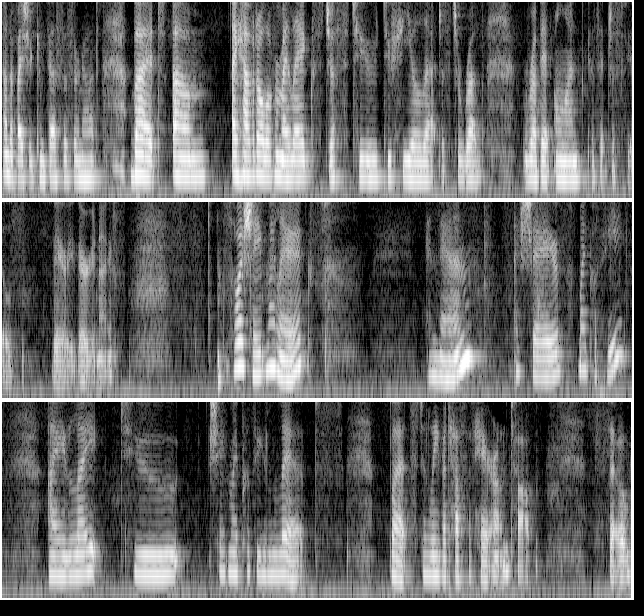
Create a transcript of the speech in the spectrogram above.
don't know if I should confess this or not, but um, I have it all over my legs just to to feel that, just to rub rub it on because it just feels very very nice. So I shave my legs, and then I shave my pussy. I like to shave my pussy lips, but still leave a tuft of hair on top. So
